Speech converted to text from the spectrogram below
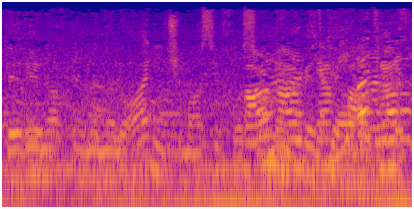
տեղի են ունենալու այն, ինչի մասին խոսում ենք, պետք է պատրաստ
